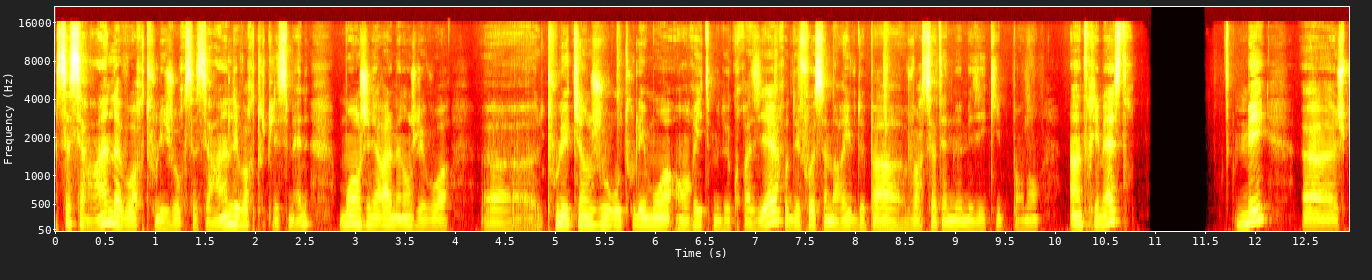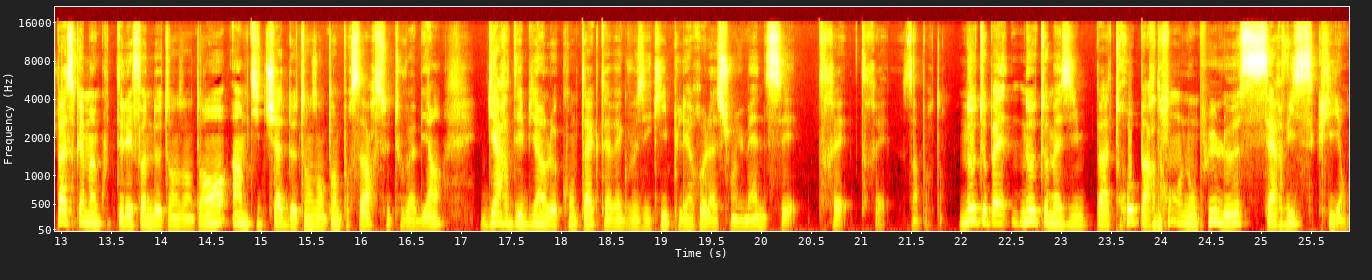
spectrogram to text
ça sert à rien de la voir tous les jours, ça sert à rien de les voir toutes les semaines. Moi en général maintenant je les vois euh, tous les 15 jours ou tous les mois en rythme de croisière. Des fois ça m'arrive de pas voir certaines de mes équipes pendant un trimestre. Mais euh, je passe quand même un coup de téléphone de temps en temps, un petit chat de temps en temps pour savoir si tout va bien. Gardez bien le contact avec vos équipes, les relations humaines, c'est très très important. N'automatisez pas trop pardon, non plus le service client.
